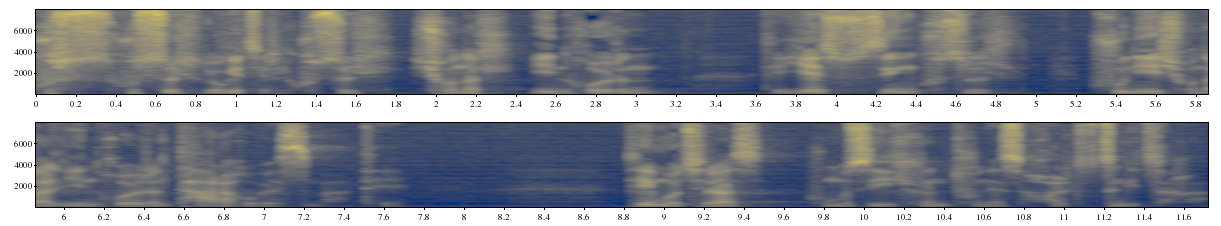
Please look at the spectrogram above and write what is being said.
хүс хүсэл юу гэж ярих хүсэл шунал энэ хоёр нь тэг Есүсийн хүсэл хүний шунал энэ хоёр нь таараагүй байсан ба тий. Тийм учраас хүмүүсийн ихэн түнээс холдсон гэж байгаа.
